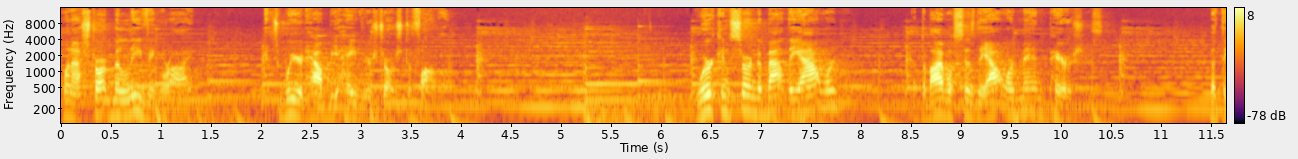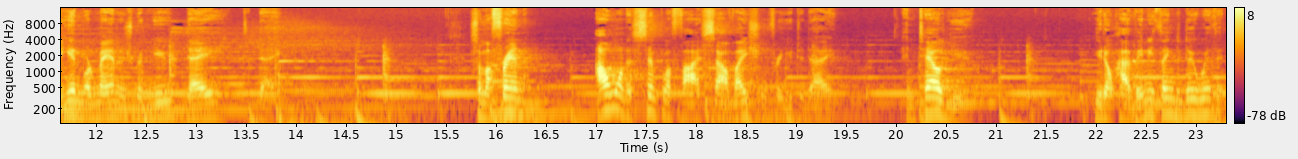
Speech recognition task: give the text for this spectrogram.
When I start believing right, it's weird how behavior starts to follow. We're concerned about the outward, but the Bible says the outward man perishes but the inward man is renewed day to day. So, my friend, I want to simplify salvation for you today and tell you you don't have anything to do with it.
